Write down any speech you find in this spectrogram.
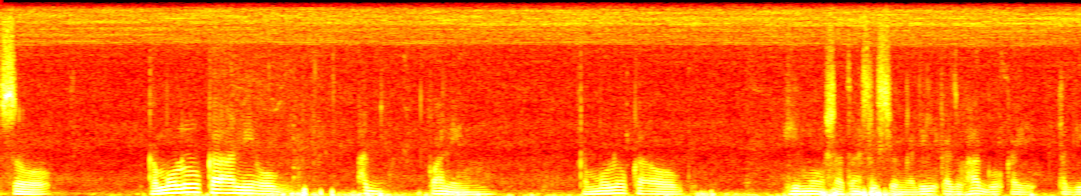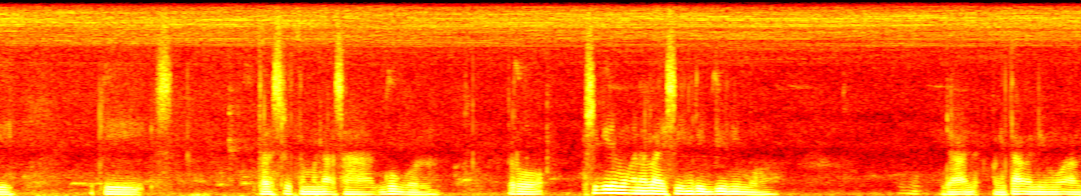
So kamulo ka ani og ad kaning kamulo ka og himo sa translation nga dili ka hago kay lagi ki translate naman na sa Google. Pero sige mong analyzing review nimo daan pangitaon nimo ang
